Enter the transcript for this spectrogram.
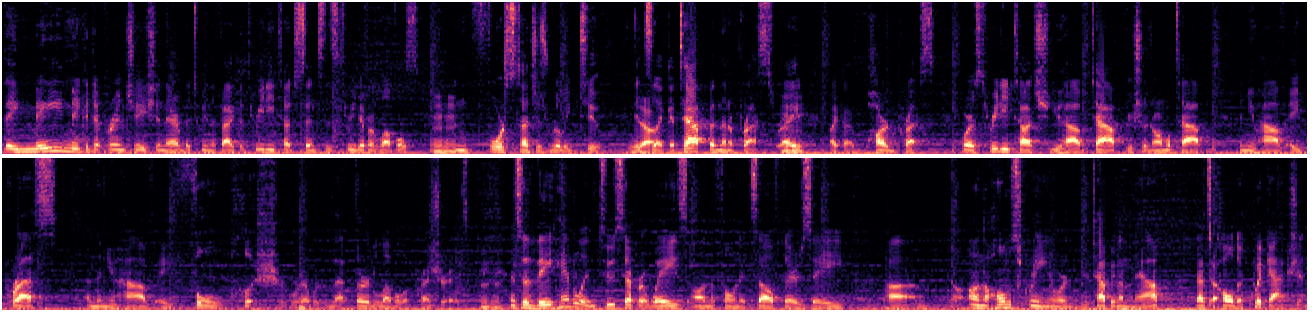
they may make a differentiation there between the fact that 3D Touch senses three different levels mm-hmm. and Force Touch is really two. It's Yeah. like a tap and then a press, right? Mm-hmm. Like a hard press. Whereas 3D Touch, you have tap, your normal tap, and you have a press, and then you have a full push or whatever that third level of pressure is. And so they handle it in two separate ways on the phone itself. There's a um, on the home screen or you're tapping on an app, that's called a quick action.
